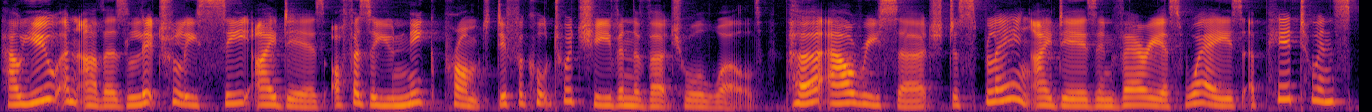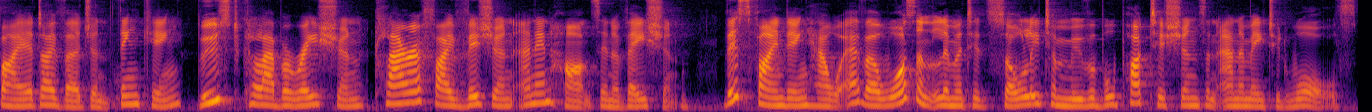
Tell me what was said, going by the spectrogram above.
How you and others literally see ideas offers a unique prompt difficult to achieve in the virtual world. Per our research, displaying ideas in various ways appeared to inspire divergent thinking, boost collaboration, clarify vision, and enhance innovation. This finding, however, wasn't limited solely to movable partitions and animated walls.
